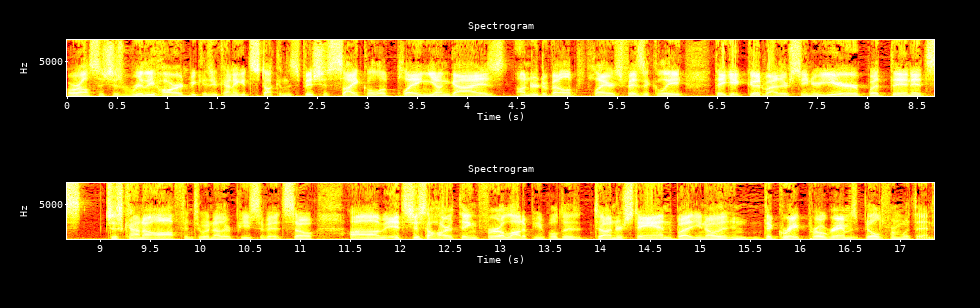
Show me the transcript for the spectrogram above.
Or else it's just really hard because you kind of get stuck in this vicious cycle of playing young guys, underdeveloped players physically. They get good by their senior year, but then it's just kind of off into another piece of it. So um, it's just a hard thing for a lot of people to, to understand. But you know, the great programs build from within.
